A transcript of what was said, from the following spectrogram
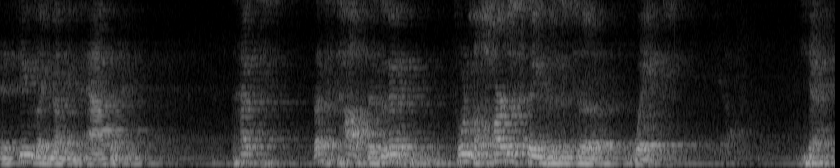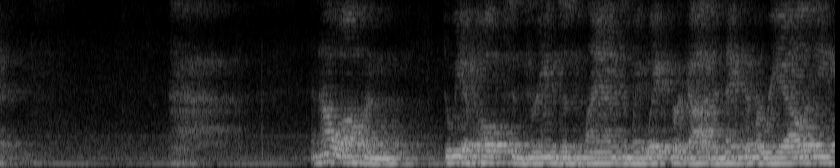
and it seems like nothing's happening. That's, that's tough, isn't it? It's one of the hardest things is to wait. Yeah. And how often do we have hopes and dreams and plans and we wait for God to make them a reality?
